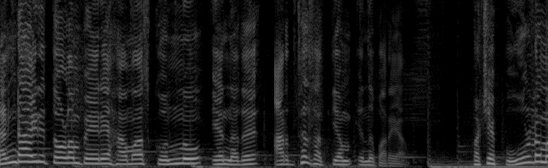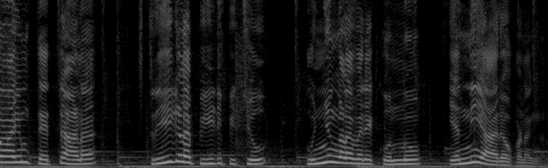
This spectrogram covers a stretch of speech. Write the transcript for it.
രണ്ടായിരത്തോളം പേരെ ഹമാസ് കൊന്നു എന്നത് അർദ്ധസത്യം എന്ന് പറയാം. പക്ഷെ പൂർണമായും തെറ്റാണ് സ്ത്രീകളെ പീഡിപ്പിച്ചു കുഞ്ഞുങ്ങളെ വരെ കൊന്നു എന്നീ ആരോപണങ്ങൾ.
